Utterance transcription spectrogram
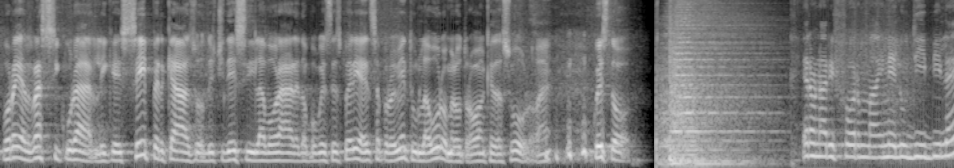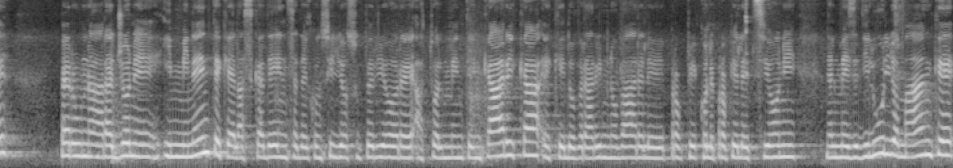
vorrei rassicurarli che se per caso decidessi di lavorare dopo questa esperienza, probabilmente un lavoro me lo trovo anche da solo. Eh. Questo... Era una riforma ineludibile per una ragione imminente che è la scadenza del Consiglio Superiore attualmente in carica e che dovrà rinnovare le proprie, con le proprie elezioni nel mese di luglio, ma anche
